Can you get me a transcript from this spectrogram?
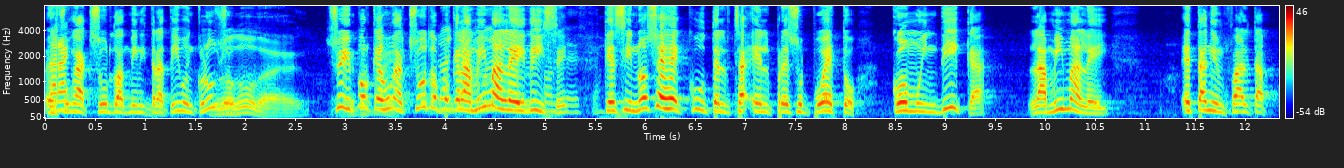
es un absurdo administrativo incluso. Lo dudas. Eh. Sí, porque es un absurdo, porque la misma ley dice que si no se ejecuta el, presupuesto como indica la misma ley, están en falta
